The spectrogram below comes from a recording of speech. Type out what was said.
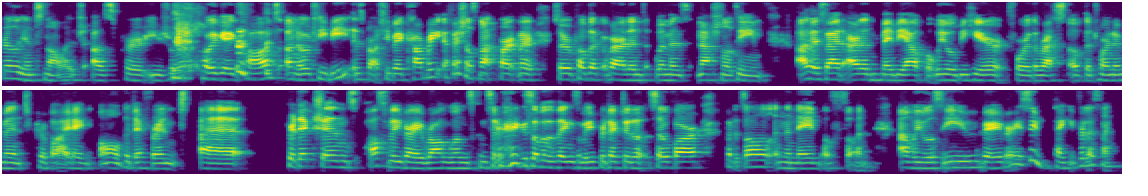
brilliant knowledge as per usual. COYGIG Pod on OTB is brought to you by Cadbury, official snack partner to Republic of Ireland women's national team. As I said, Ireland may be out, but we will be here for the rest of the tournament, providing all the different uh, predictions, possibly very wrong ones considering some of the things that we've predicted so far, but it's all in the name of fun. And we will see you very, very soon. Thank you for listening.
